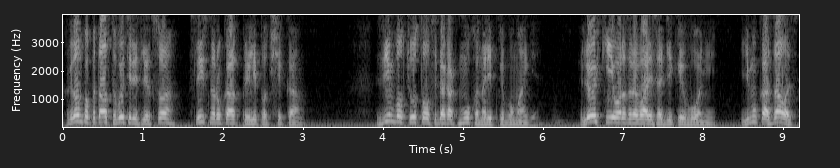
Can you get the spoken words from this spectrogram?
Когда он попытался вытереть лицо, слизь на руках прилипла к щекам. Зимвол чувствовал себя как муха на липкой бумаге. Легкие его разрывались от дикой вони. Ему казалось,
